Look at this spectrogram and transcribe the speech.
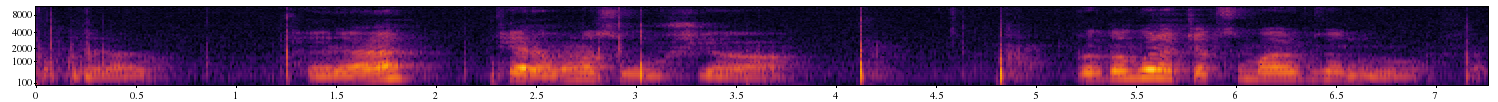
Çok güzel abi. Kerem. Kerem o nasıl vuruş ya? Uzaktan gol atacaksın bari güzel yap.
